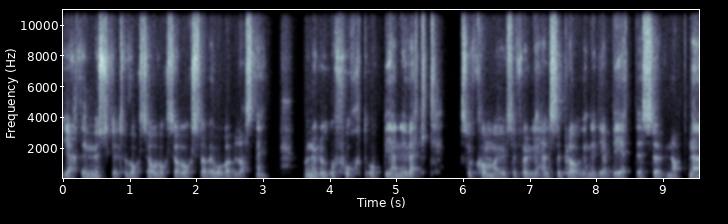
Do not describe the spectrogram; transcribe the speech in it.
Hjertet er en muskel som vokser og vokser og vokser ved overbelastning. Og når du går fort opp igjen i vekt, så kommer jo selvfølgelig helseplagene. Diabetes, søvnapne,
